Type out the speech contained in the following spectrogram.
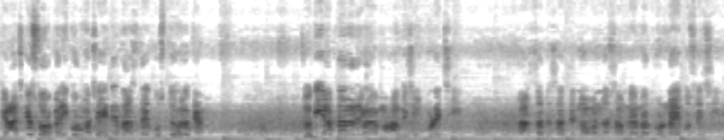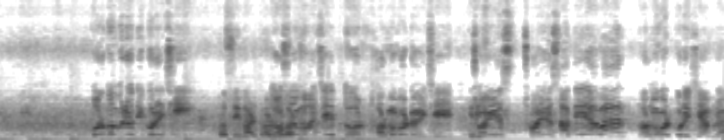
যে আজকে সরকারি কর্মচারীদের রাস্তায় বসতে হলো কেন? যদি আপনারা মহামিছিল করেছি, তার সাথে সাথে নবান্ন সামনে আমরা ধর্নায় বসেছি। কর্মবিরতি করেছি। দশই মার্চ ধর্মঘট। মাসে ধর্মঘট হয়েছে। ছয় ছয় সাতে আবার ধর্মঘট করেছি আমরা।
